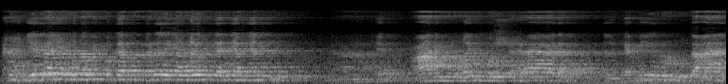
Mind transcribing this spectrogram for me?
Dialah yang mengetahui perkara-perkara yang ghaib dan yang nyata. Ya, alimul ghaib wa syahadah, al-kabirul muta'al.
